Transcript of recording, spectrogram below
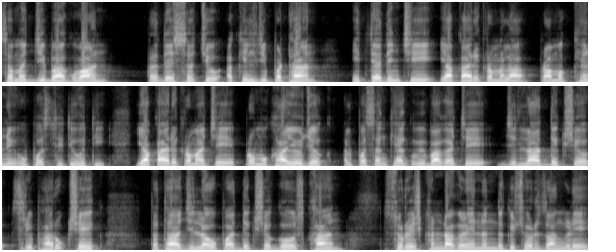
समतजी बागवान प्रदेश सचिव अखिलजी पठाण इत्यादींची या कार्यक्रमाला प्रामुख्याने उपस्थिती होती. या कार्यक्रमाचे प्रमुख आयोजक अल्पसंख्याक विभागाचे जिल्हा अध्यक्ष श्री फारुख शेख तथा जिल्हा उपाध्यक्ष गौस खान सुरेश खंडागळे नंदकिशोर जांगडे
